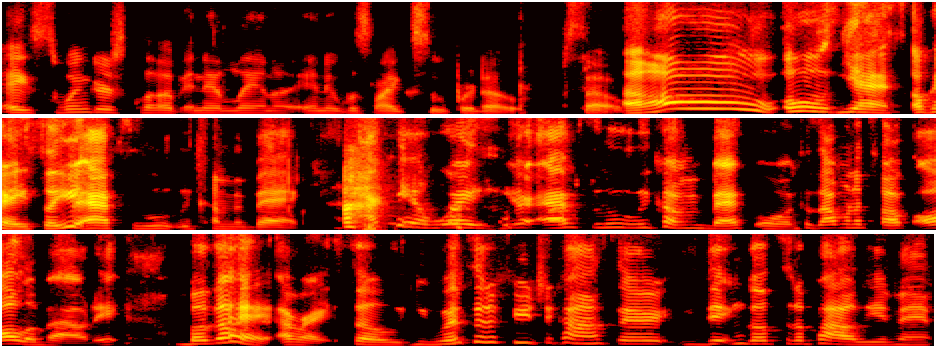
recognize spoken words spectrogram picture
a swingers club in Atlanta and it was like super dope. So Oh, oh yes. Okay, so you're absolutely coming back. I can't wait. You're absolutely coming back on because I want to talk all about it. But go ahead. All right. So you went to the future concert, you didn't go to the poly event.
